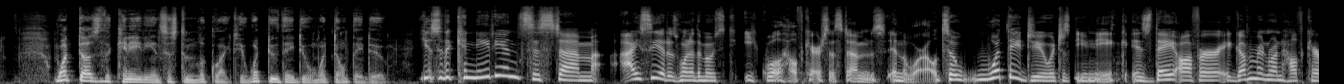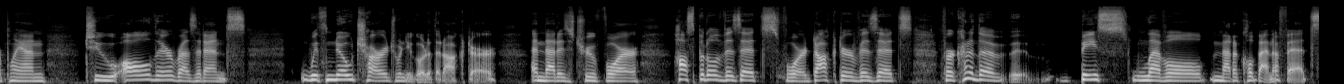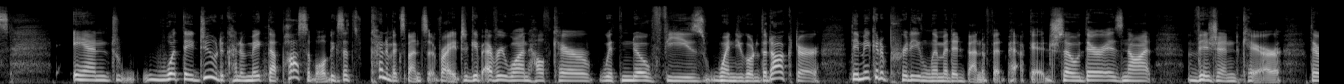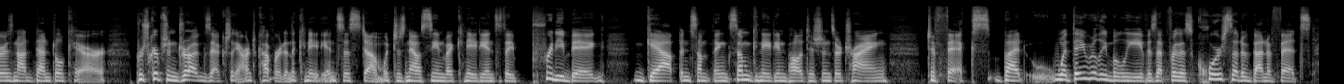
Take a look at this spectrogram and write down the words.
What does the Canadian system look like to you? What do they do and what don't they do? Yeah, so the Canadian system, I see it as one of the most equal healthcare systems in the world. So, what they do, which is unique, is they offer a government run healthcare plan to all their residents with no charge when you go to the doctor. And that is true for hospital visits, for doctor visits, for kind of the base level medical benefits and what they do to kind of make that possible because it's kind of expensive, right? To give everyone healthcare with no fees when you go to the doctor. They make it a pretty limited benefit package. So there is not vision care, there is not dental care. Prescription drugs actually aren't covered in the Canadian system, which is now seen by Canadians as a pretty big gap and something some Canadian politicians are trying to fix. But what they really believe is that for this core set of benefits,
